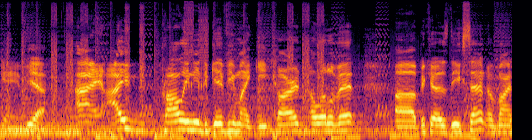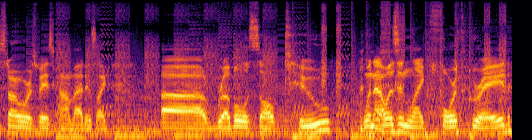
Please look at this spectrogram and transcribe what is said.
game. Yeah, I I probably need to give you my geek card a little bit uh, because the extent of my Star Wars space combat is like uh, Rebel Assault 2 when I was in like fourth grade.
